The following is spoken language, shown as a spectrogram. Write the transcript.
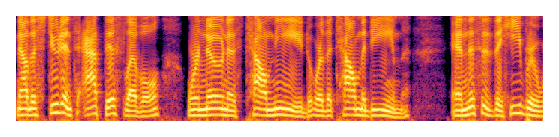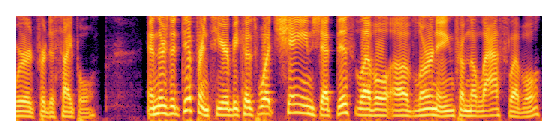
Now, the students at this level were known as Talmud or the Talmudim, and this is the Hebrew word for disciple. And there's a difference here because what changed at this level of learning from the last level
